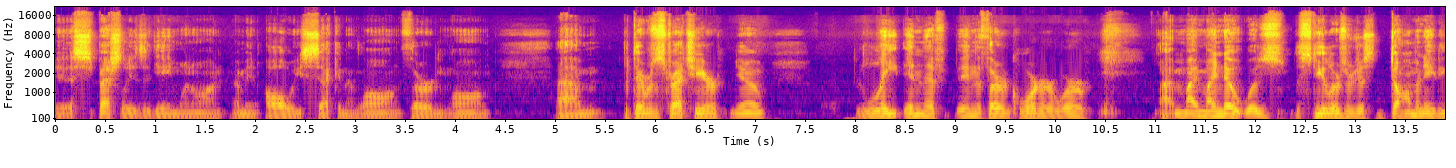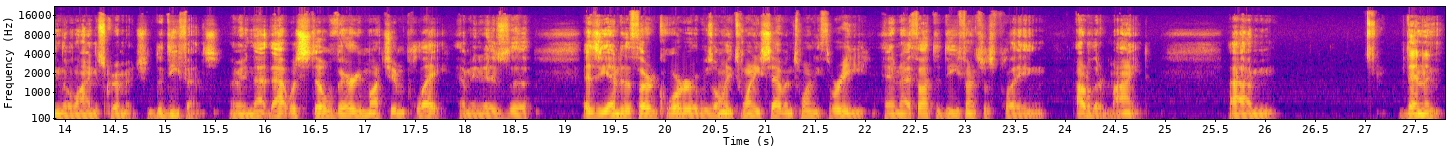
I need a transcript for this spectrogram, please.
especially as the game went on. I mean, always second and long, third and long. Um, but there was a stretch here, you know, late in the in the third quarter where uh, my my note was the Steelers are just dominating the line of scrimmage, the defense. I mean that that was still very much in play. I mean as the as the end of the third quarter, it was only 27-23, and I thought the defense was playing out of their mind. Um, then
